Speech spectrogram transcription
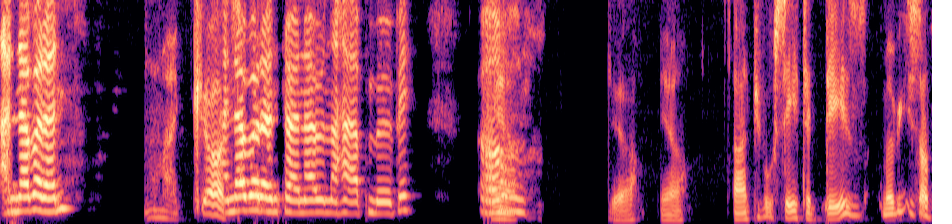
I never in. oh my god, I never into an hour and a half movie. Oh. yeah, yeah. And people say today's movies are,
